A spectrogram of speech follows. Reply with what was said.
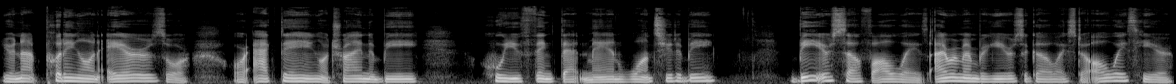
you're not putting on airs or, or acting or trying to be who you think that man wants you to be. Be yourself always. I remember years ago, I used to always hear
